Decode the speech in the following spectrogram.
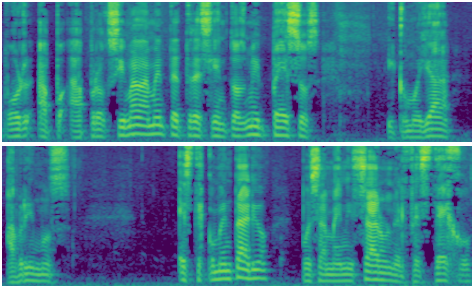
por aproximadamente 300 mil pesos y como ya abrimos este comentario pues amenizaron el festejo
